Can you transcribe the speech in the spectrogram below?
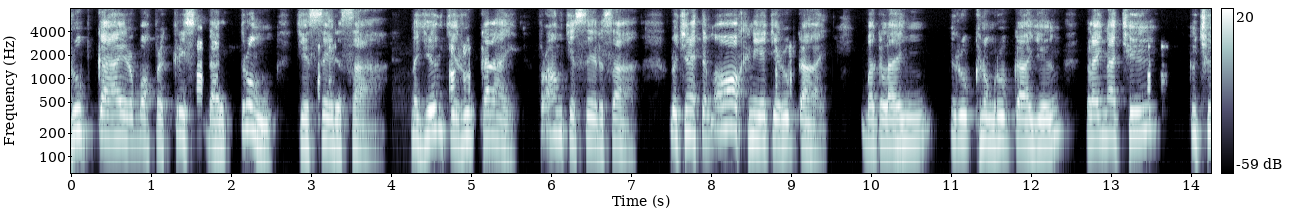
រូបកាយរបស់ព្រះគ្រីស្ទដែលទ្រង់ជាសេរសាដែលយើងជារូបកាយព្រះអង្គជាសេរសាដូច្នេះទាំងអស់គ្នាជារូបកាយបើកន្លែងរូបក្នុងរូបកាយយើង កន្លែងណាឈឺគឺឈឺ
